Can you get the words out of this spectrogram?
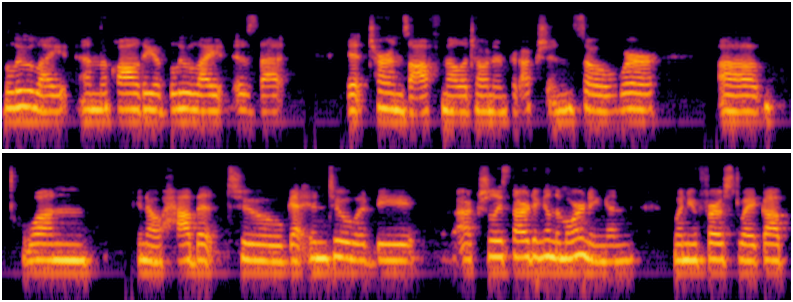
blue light, and the quality of blue light is that it turns off melatonin production. So we're uh, one you know habit to get into would be actually starting in the morning and when you first wake up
